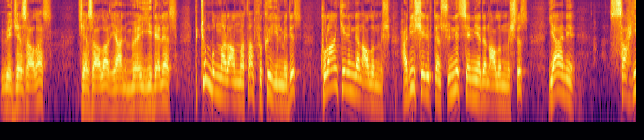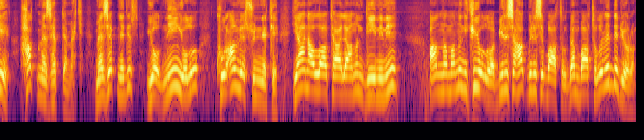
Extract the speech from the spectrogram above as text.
ve cezalar, cezalar yani müeyyideler. Bütün bunları anlatan fıkıh ilmidir. Kur'an-ı Kerim'den alınmış, hadis-i şeriften, sünnet seniyeden alınmıştır. Yani sahih, hak mezhep demek. Mezhep nedir? Yol. Neyin yolu? Kur'an ve sünneti. Yani Allahu Teala'nın dinini anlamanın iki yolu var. Birisi hak, birisi batıl. Ben batılı reddediyorum.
